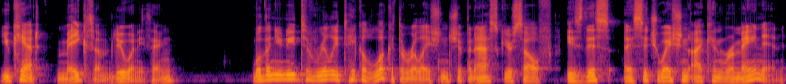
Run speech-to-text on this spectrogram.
You can't make them do anything. Well, then you need to really take a look at the relationship and ask yourself is this a situation I can remain in?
